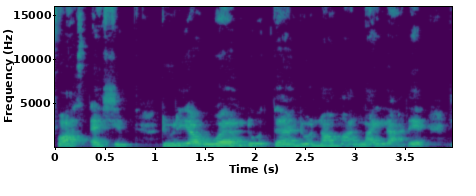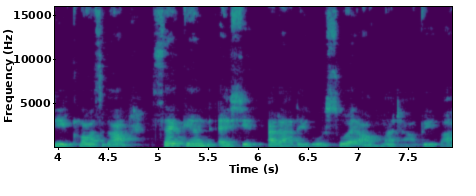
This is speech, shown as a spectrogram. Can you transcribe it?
first action ဒုတိယ when တို့ then တို့နောက်မှလိုက်လာတဲ့ဒီ clause က second action အဲ့ဒါတွေကိုစွဲအောင်မှတ်ထားပေးပါ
